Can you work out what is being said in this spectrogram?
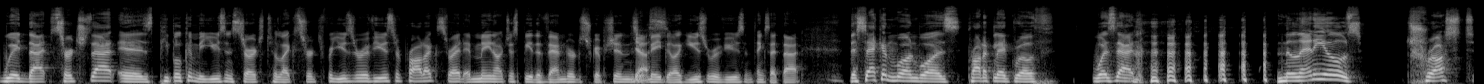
with that search that is people can be using search to like search for user reviews of products, right? It may not just be the vendor descriptions, Yes. it may be like user reviews and things like that. The second one was product led growth was that millennials trust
